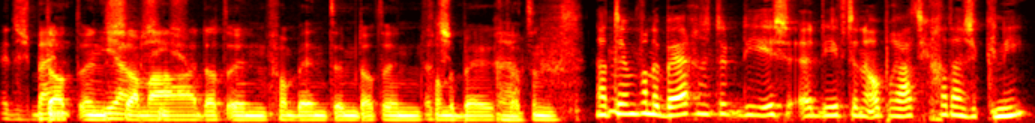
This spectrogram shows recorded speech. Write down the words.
Het is bijna, dat een ja, Sama, precies. dat een Van Bentum, dat een Dat Van den Berg, ja. dat een... Nou, Tim van den Berg is natuurlijk, die, is, eh, die heeft een operatie gehad aan zijn knie.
